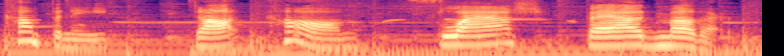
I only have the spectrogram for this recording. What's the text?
company.com slash badmother.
